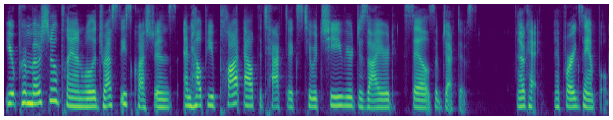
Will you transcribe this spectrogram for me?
Your promotional plan will address these questions and help you plot out the tactics to achieve your desired sales objectives. Okay, for example,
